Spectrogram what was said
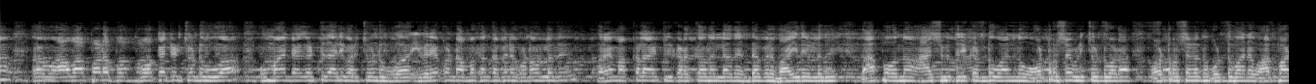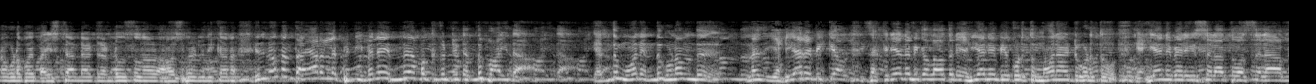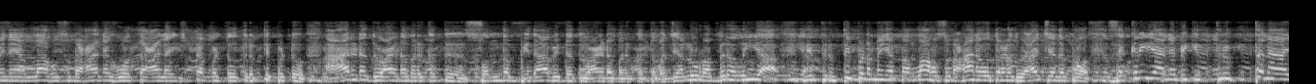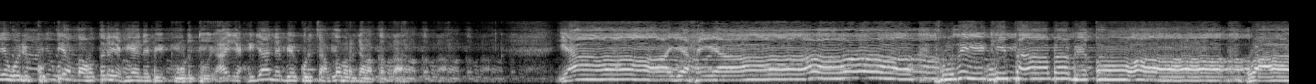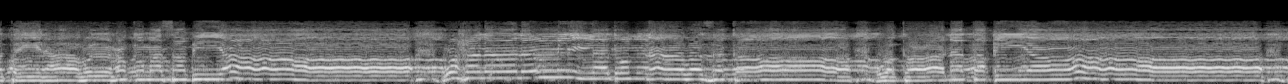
വാപ്പാടെ പോക്കറ്റ് അടിച്ചോണ്ട് പോവാ ഉമ്മാന്റെ കെട്ടുതാലി പറിച്ചോണ്ട് പോവാ. ഇവരെ കൊണ്ട് അമ്മയ്ക്ക് എന്താ പിന്നെ ഗുണമുള്ളത്? കുറെ മക്കളായിട്ട് കിടക്കാന്നല്ലാതെ എന്താ പിന്നെ ഫായ്ദ ഉള്ളത് വാപ്പ ഒന്ന് ആശുപത്രി കൊണ്ടുപോകാനൊന്ന് ഓട്ടോറിക്ഷ വിളിച്ചോണ്ട് പോടാ ഓട്ടോറിക്ഷ ഒന്ന് കൊണ്ടുപോകാനോ. വാപ്പാടെ കൂടെ പോയി ബൈസ്റ്റാൻഡായിട്ട് രണ്ടു ദിവസം ഹോസ്പിറ്റലിൽ നിൽക്കാനോ ഇതിനൊന്നും തയ്യാറല്ല. പിന്നെ ഇവനെ എന്ത് നമുക്ക് കിട്ടിയിട്ട് എന്ത് ഫായ്ദ? എന്ത് മോൻ എന്ത് ഗുണം എന്ത് എന്നാ സക്രിയ നബിക്ക് അള്ളാഹു യഹ്യാ നബിയെ കൊടുത്തു മോനായിട്ട് കൊടുത്തു യഹ്യാ നബി അലൈഹി സ്വലാത്തു വസ്സലാമിനെ അള്ളാഹു സുബ്ഹാനഹു വതആല ഇഷ്ടപ്പെട്ടു തൃപ്തിപ്പെട്ടു ആരുടെ ദുആയുടെ ബർക്കത്ത് സ്വന്തം പിതാവിന്റെ ദുആയുടെ ബർക്കത്ത് വജഅലു റബ്ബി റളിയ നീ തൃപ്തിപ്പെടണേ എന്ന് അള്ളാഹു സുബ്ഹാനഹു വതആല ദുആ ചെയ്തപ്പോ സക്രിയ നബിക്ക് തൃപ്തനായ ഒരു കുട്ടി അള്ളാഹു തആല യഹ്യാ നബിക്ക് കൊടുത്തു ആ യഹ്യാ നബിയെ കുറിച്ച് അള്ളാഹ് പറഞ്ഞ വാക്കെന്താ يا يحيى خذ الكتاب بقوة وآتيناه الحكم صبيا وحنانا من لدنا وزكاة وكان تقيا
